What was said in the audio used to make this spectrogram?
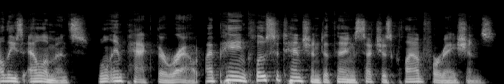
how these elements will impact their route by paying close attention to things such as cloud formations,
